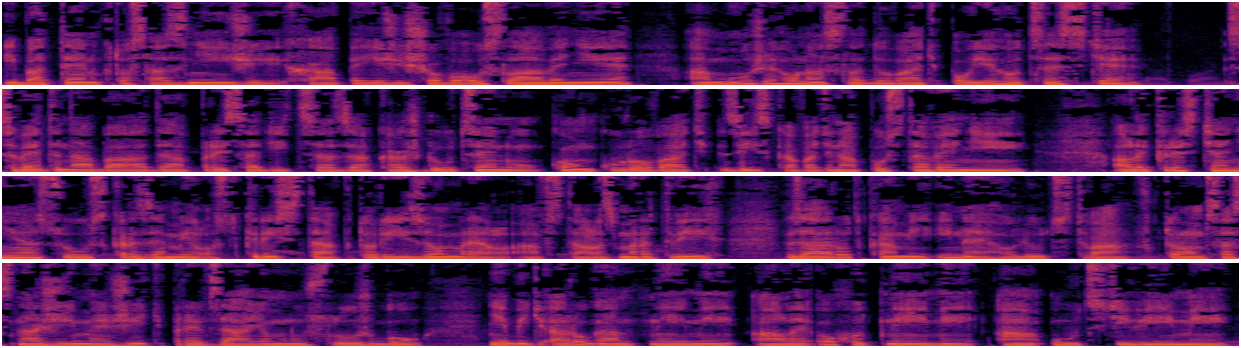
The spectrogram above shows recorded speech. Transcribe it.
Iba ten, kto sa zníži, chápe Ježišovo oslávenie a môže ho nasledovať po jeho ceste. Svet nabáda presadiť sa za každú cenu, konkurovať, získavať na postavení. Ale kresťania sú skrze milosť Krista, ktorý zomrel a vstal z mŕtvych, zárodkami iného ľudstva, v ktorom sa snažíme žiť pre vzájomnú službu, nebyť arogantnými, ale ochotnými a úctivými.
